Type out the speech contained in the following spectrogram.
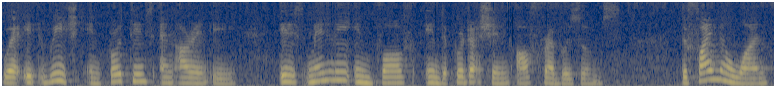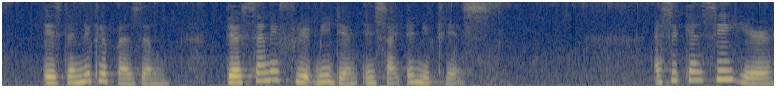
where it rich in proteins and RNA. It is mainly involved in the production of ribosomes. The final one is the nucleoplasm, the semi-fluid medium inside the nucleus. As you can see here,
